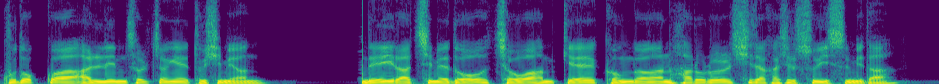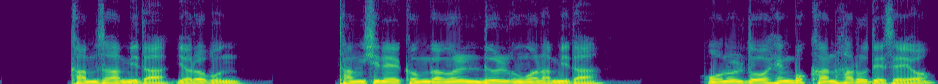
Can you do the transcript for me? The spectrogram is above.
구독과 알림 설정해 두시면 내일 아침에도 저와 함께 건강한 하루를 시작하실 수 있습니다. 감사합니다, 여러분. 당신의 건강을 늘 응원합니다. 오늘도 행복한 하루 되세요.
